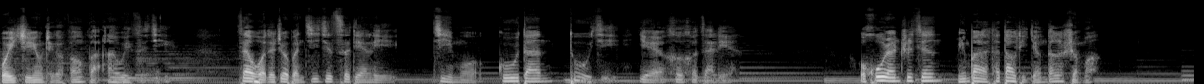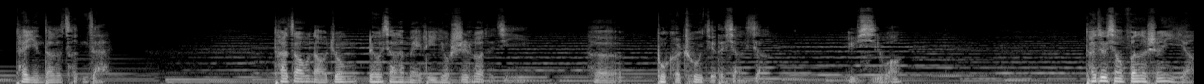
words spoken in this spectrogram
我一直用这个方法安慰自己，在我的这本积极词典里，寂寞、孤单、妒忌也赫赫在列。我忽然之间明白了，他到底赢得了什么？他赢得了存在。他在我脑中留下了美丽又失落的记忆，和不可触及的想象与希望。他就像分了身一样，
